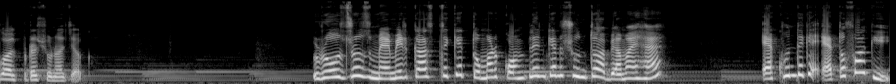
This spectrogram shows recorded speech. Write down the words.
গল্পটা শোনা যাক। রোজ রোজ ম্যামের কাছ থেকে তোমার কমপ্লেন কেন শুনতে হবে আমায় হ্যাঁ? এখন থেকে এত ফাঁকি?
